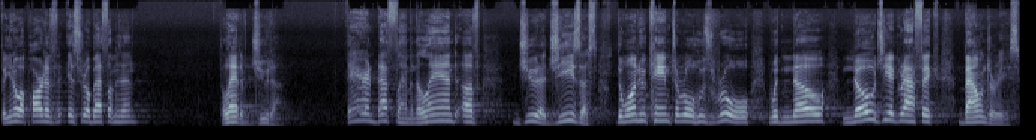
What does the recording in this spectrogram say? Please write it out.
but you know what part of Israel Bethlehem is in? The land of Judah. There in Bethlehem, in the land of Judah, Jesus, the one who came to rule, whose rule would know no geographic boundaries.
